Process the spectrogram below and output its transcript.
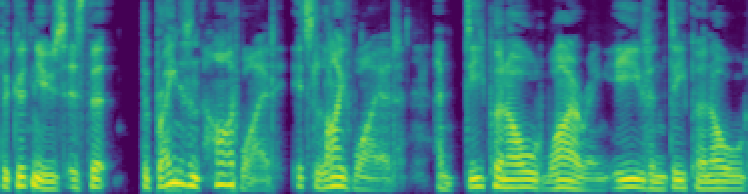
The good news is that the brain isn't hardwired, it's live wired and deep and old wiring, even deep and old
